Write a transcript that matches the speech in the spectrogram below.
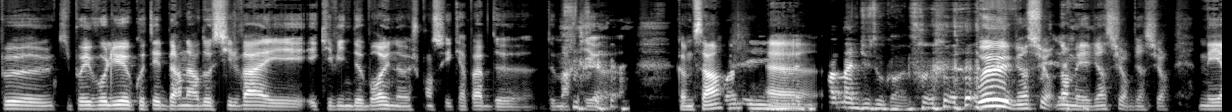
peut, qui peut évoluer aux côtés de Bernardo Silva et, Kevin De Bruyne, euh, je pense qu'il est capable de, marquer comme ça. pas mal du tout quand même. oui, bien sûr. Non, mais bien sûr, bien sûr. Mais,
